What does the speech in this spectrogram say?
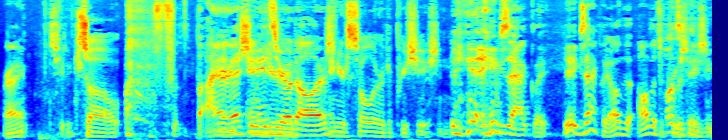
Right? Huge. So the IRS, And- you and made your- zero dollars. And your solar depreciation. Yeah, exactly. Yeah, exactly. All the all the depreciation.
